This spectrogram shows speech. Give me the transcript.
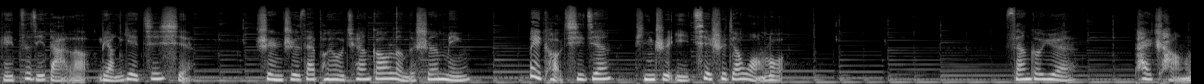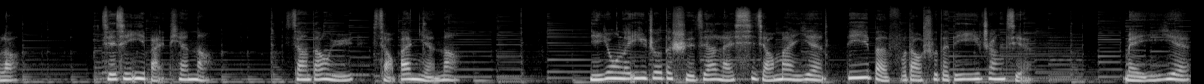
给自己打了两页鸡血。甚至在朋友圈高冷的声明：备考期间停止一切社交网络。三个月，太长了，接近一百天呢，相当于小半年呢。你用了一周的时间来细嚼慢咽第一本辅导书的第一章节，每一页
